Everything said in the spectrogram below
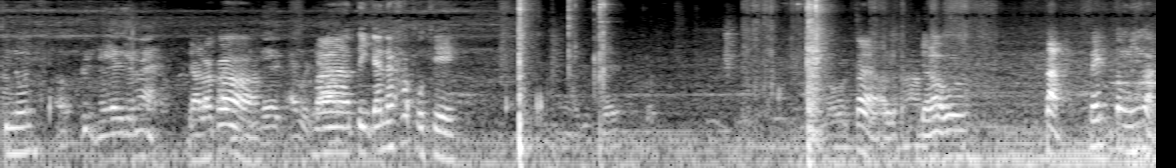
ชิ้นนู้นเดี๋ยวเราก็มาติดกันนะครับโอเค ก็เดี๋ยวเราตัดเฟซตตรงนี้ก่อน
